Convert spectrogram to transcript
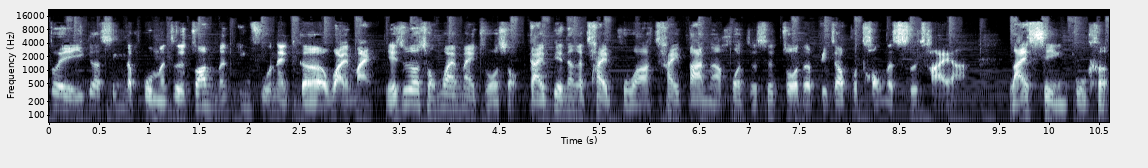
对一个新的部门，就是专门应付那个外卖，也就是说从外卖着手改变那个菜谱啊、菜单啊，或者是做的比较不同的食材啊。来吸引顾客。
